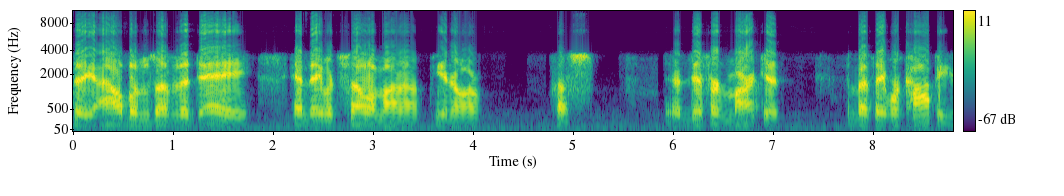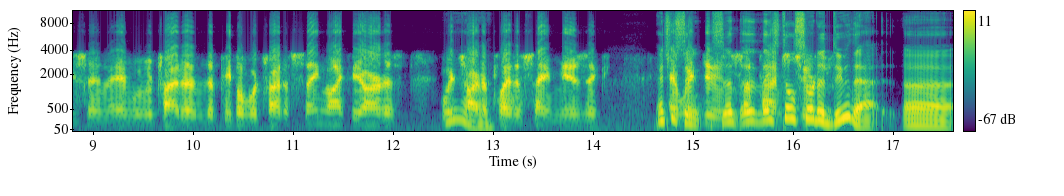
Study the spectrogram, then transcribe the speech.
the albums of the day and they would sell them on a, you know, a, a a different market, but they were copies and, and we would try to, the people would try to sing like the artist. We'd try to play the same music. Interesting. so they still sort of do that. Uh,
